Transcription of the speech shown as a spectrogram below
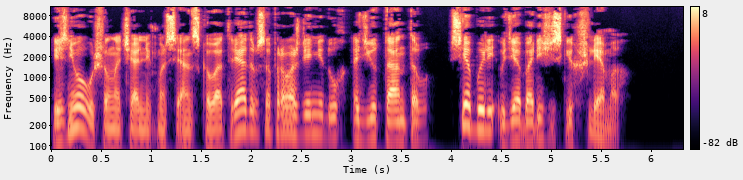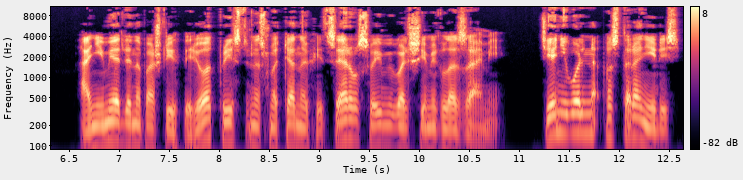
из него вышел начальник марсианского отряда в сопровождении двух адъютантов, все были в диабарических шлемах. Они медленно пошли вперед, пристально смотря на офицеров своими большими глазами. Те невольно посторонились.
